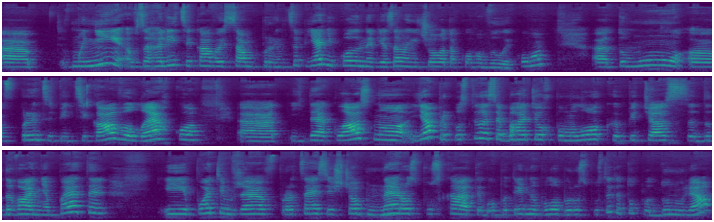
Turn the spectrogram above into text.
Е, мені взагалі цікавий сам принцип. Я ніколи не в'язала нічого такого великого. Е, тому, е, в принципі, цікаво, легко, йде класно. Я припустилася багатьох помилок під час додавання петель. І потім вже в процесі, щоб не розпускати, бо потрібно було би розпустити тупо до нуля.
